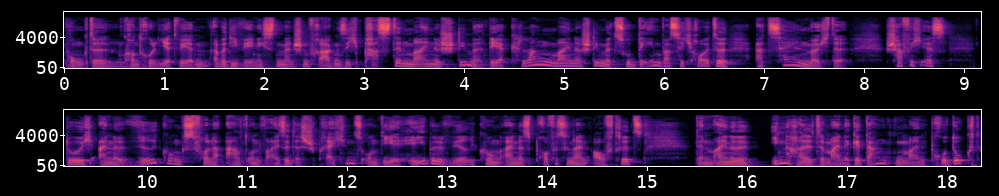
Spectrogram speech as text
Punkte kontrolliert werden, aber die wenigsten Menschen fragen sich, passt denn meine Stimme, der Klang meiner Stimme zu dem, was ich heute erzählen möchte? Schaffe ich es, durch eine wirkungsvolle Art und Weise des Sprechens und die Hebelwirkung eines professionellen Auftritts, denn meine Inhalte, meine Gedanken, mein Produkt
